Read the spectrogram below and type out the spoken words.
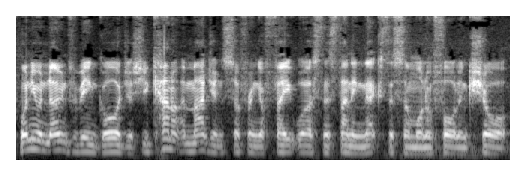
When you are known for being gorgeous, you cannot imagine suffering a fate worse than standing next to someone and falling short.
